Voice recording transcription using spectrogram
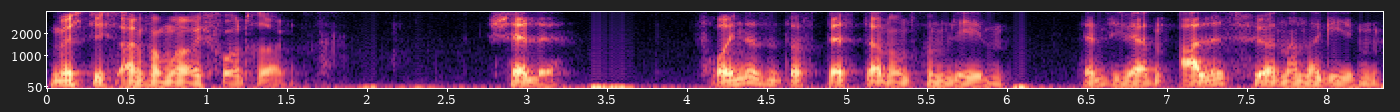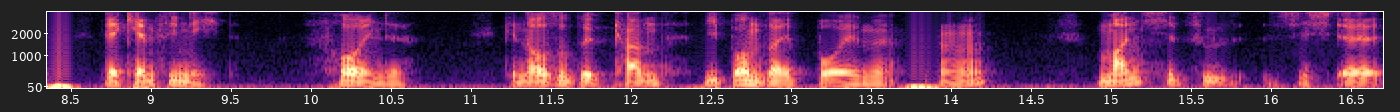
möchte ich es einfach mal euch vortragen. Schelle. Freunde sind das Beste an unserem Leben, denn sie werden alles füreinander geben. Wer kennt sie nicht? Freunde. Genauso bekannt wie Bonsai-Bäume. Ah? Manche zu sich, äh,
